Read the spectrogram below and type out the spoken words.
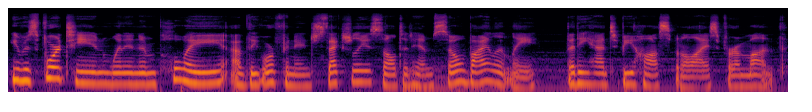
He was 14 when an employee of the orphanage sexually assaulted him so violently that he had to be hospitalized for a month.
